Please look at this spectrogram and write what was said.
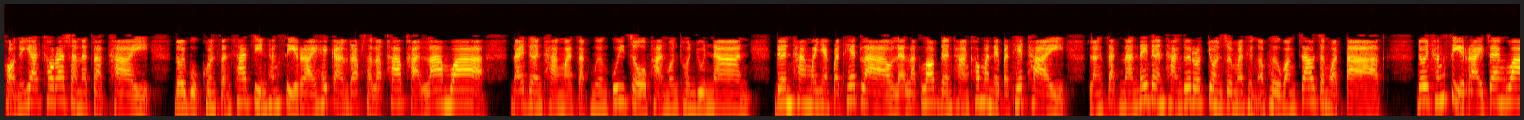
ขออนุญาตเข้าราชอาณาจักรไทย โดยบุคคลสัญชาติจีนทั้งสี่รายให้การรับสารภาพผ่านล่ามว่า ได้เดินทางมาจากเมืองกุ้ยโจวผ่านมณฑลยูนนาน เดินทางมายังประเทศลาว และลักลอบเดินทางเข้ามาในประเทศไทย หลังจากนั้นได้เดินทางด้วยรถยนต์จนมาถึงอำเภอวังเจ้าจังหวัดตาก โดยทั้ง4รายแจ้งว่า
